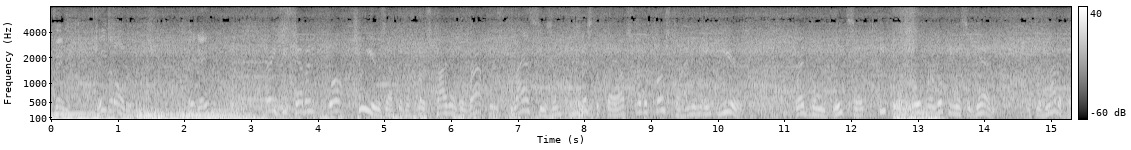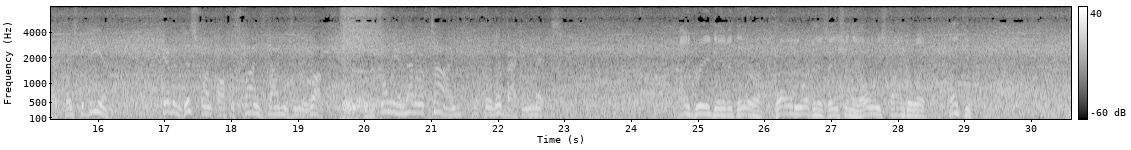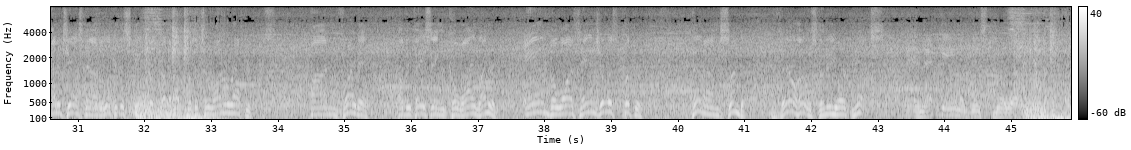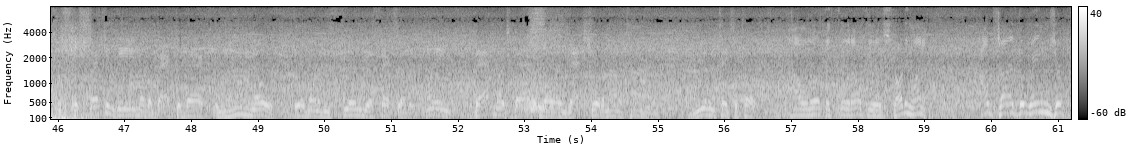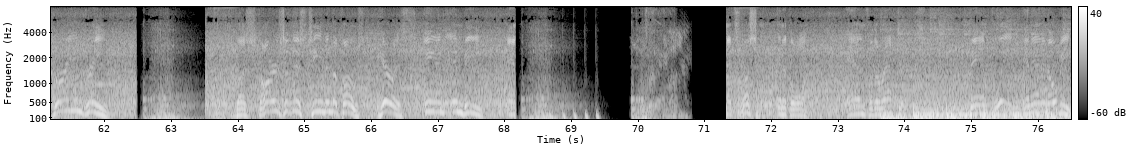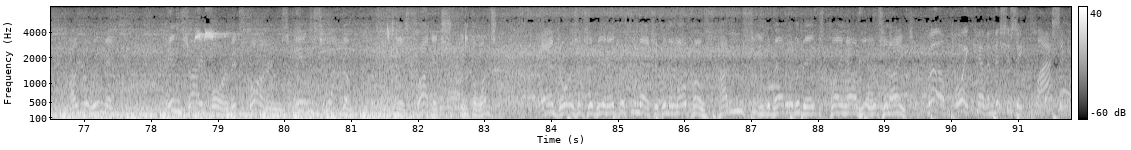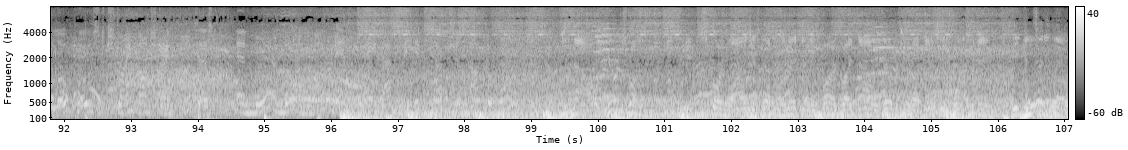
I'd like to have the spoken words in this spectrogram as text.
of Famer, David Aldridge. Hey, Dave. Thank you, Kevin. Well, two years after the first title, the Raptors last season missed the playoffs for the first time in eight years. Fred Van Vliet said, people are overlooking us again, which is not a bad place to be in. Kevin, this front office finds diamonds in the rough, and it's only a matter of time before they're back in the mix. I agree, David. They are a quality organization. They always find a way. Thank you. And a chance now to look at the schedule coming up for the Toronto Raptors. On Friday, they'll be facing Kawhi Leonard and the Los Angeles Clippers. Then on Sunday, they'll host the New York Knicks. And that game against Milwaukee, it's the second game of a back-to-back, and you know they're going to be feeling the effects of it. Playing that much basketball in that short amount of time really takes a toll. Now a look at Philadelphia's starting lineup. Outside the wings are Curry and Green. The stars of this team in the post, Harris and Embiid. And it's Russell in at the one. And for the Raptors, Van Vliet and Anunoby are your wingmen. Inside form, it's Barnes and Siakam. And it's Dragic in at the one spot. And Doris, it should be an interesting matchup in the low post. How do you see the battle of the bigs playing out here tonight? Well, boy, Kevin, this is a classic low post strength on strength contest, and more and more in the modern NBA, that's the exception, not the rule. Now, here is Russell. Scoring wise, he's definitely making his mark right now. He's averaging about 19 points a game. He gets it in there.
